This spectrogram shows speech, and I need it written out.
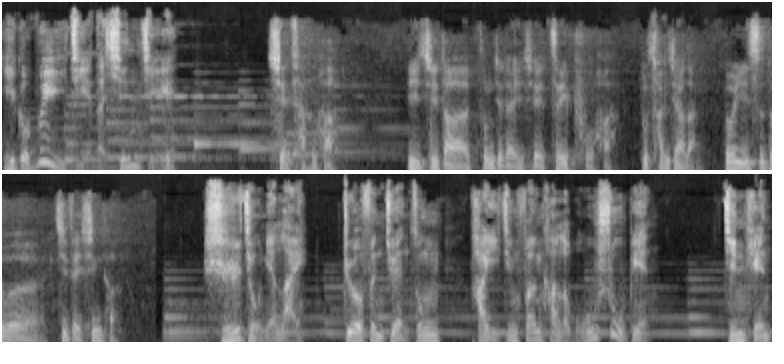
一个未解的心结。现场哈，以及到中间的一些追捕哈，都参加了，都一直都记在心头。十九年来，这份卷宗。他已经翻看了无数遍，今天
